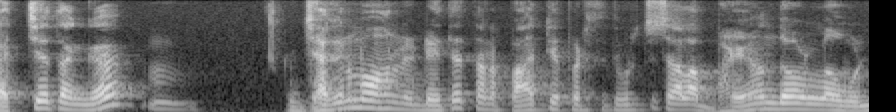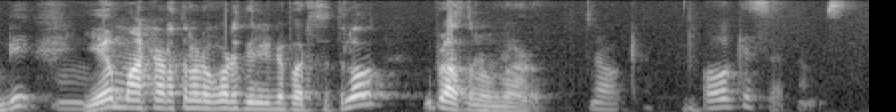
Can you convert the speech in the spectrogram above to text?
ఖచ్చితంగా. జగన్మోహన్ రెడ్డి అయితే తన పార్టీ పరిస్థితి గురించి చాలా భయాందోళనలో ఉండి ఏం మాట్లాడుతున్నాడో కూడా తెలియని పరిస్థితిలో ఇప్పుడు అతను ఉన్నాడు. ఓకే. Okay sir. నమస్తే.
